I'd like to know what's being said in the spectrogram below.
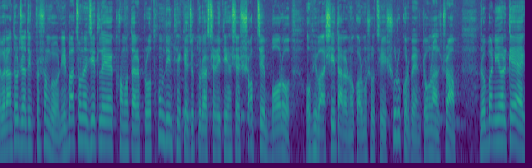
এবার আন্তর্জাতিক প্রসঙ্গ, নির্বাচনে জিতলে ক্ষমতার প্রথম দিন থেকে যুক্তরাষ্ট্রের ইতিহাসের সবচেয়ে বড় অভিবাসী তাড়ানো কর্মসূচি শুরু করবেন ডোনাল্ড ট্রাম্প। রোববার নিউ ইয়র্কে এক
